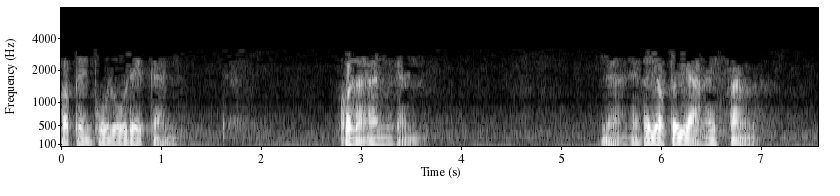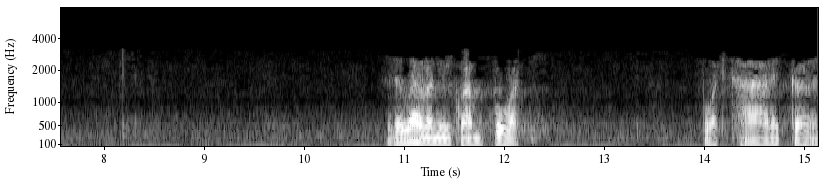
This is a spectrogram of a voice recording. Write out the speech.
ก็เป็นผู้รู้ด้วยกัน คนละอันกันนะก็ยกตัวอย่างให้ฟัง หรือว่ามันมีความปวด ปวดขาและเกิน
